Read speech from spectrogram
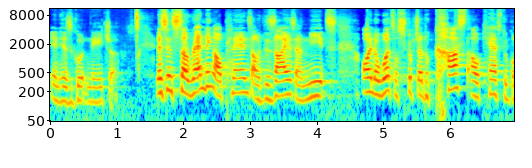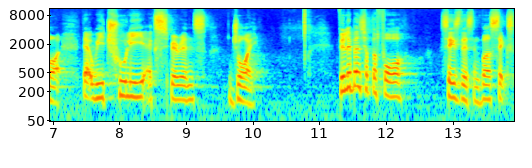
in His good nature. Listen, surrendering our plans, our desires, our needs, or in the words of Scripture, to cast our cares to God, that we truly experience joy. Philippians chapter 4 says this in verse 6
